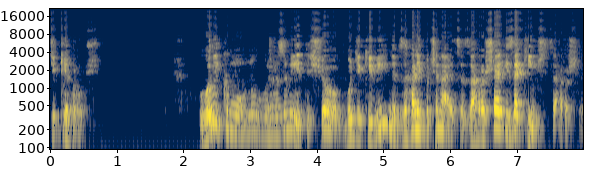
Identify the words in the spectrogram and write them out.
Тільки гроші. У великому, ну ви ж розумієте, що будь-які війни взагалі починаються за грошей і закінчаться грошей.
